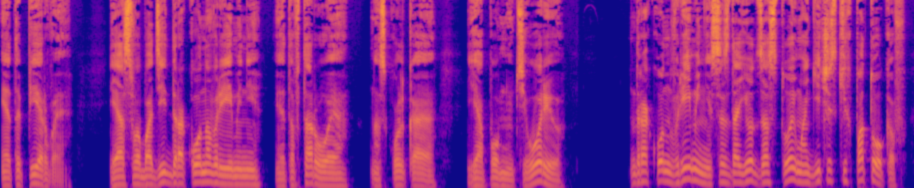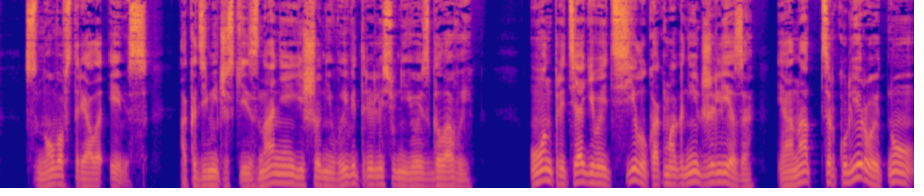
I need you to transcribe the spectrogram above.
это первое. И освободить дракона времени, это второе. Насколько я помню теорию, дракон времени создает застой магических потоков. Снова встряла Эвис. Академические знания еще не выветрились у нее из головы. Он притягивает силу, как магнит железа, и она циркулирует, ну,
